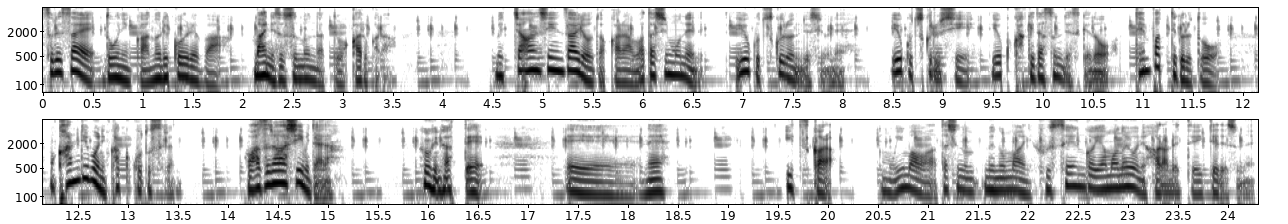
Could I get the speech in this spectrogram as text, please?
それさえどうにか乗り越えれば前に進むんだってわかるから。めっちゃ安心材料だから私もねよく作るんですよね。よく作るしよく書き出すんですけどテンパってくると管理簿に書くことすら煩わしいみたいな風になってえー、ね。いつからもう今は私の目の前に付箋が山のように貼られていてですね。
